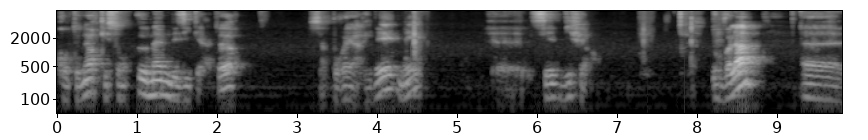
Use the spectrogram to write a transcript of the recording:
conteneurs qui sont eux-mêmes des itérateurs. Ça pourrait arriver, mais euh, c'est différent. Donc voilà, euh,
